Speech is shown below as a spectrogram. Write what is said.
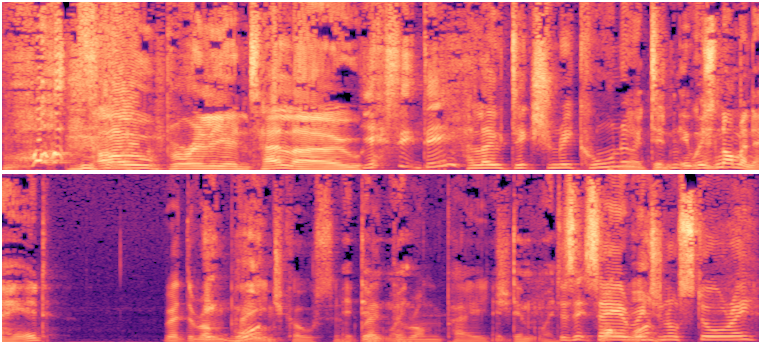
What? oh, brilliant! Hello, Yes, it did. hello, Dictionary Corner. No, it didn't. It was win. nominated. Read the wrong It won. page, Colson. It didn't Read the wrong page. It didn't win. Does it say What won? original story?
